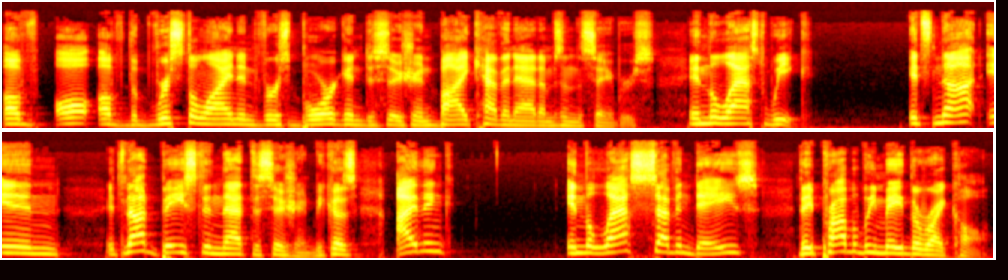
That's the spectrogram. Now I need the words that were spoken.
of all of the Ristolainen versus Borgen decision by Kevyn Adams and the Sabres in the last week. It's not in it's not based in that decision because I think in the last 7 days they probably made the right call.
